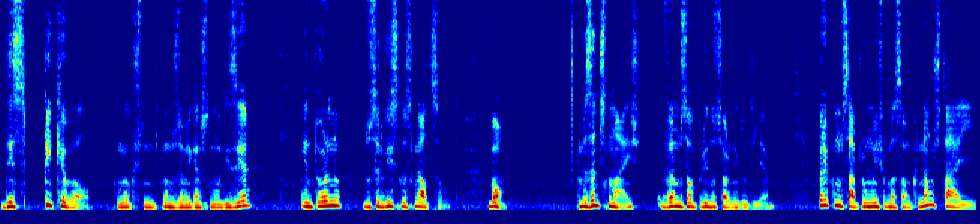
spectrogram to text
despicable, como, eu costumo, como os americanos costumam dizer, em torno do Serviço Nacional de Saúde. Bom, mas antes de mais, vamos ao período de ordem do dia. Para começar por uma informação que não está aí,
